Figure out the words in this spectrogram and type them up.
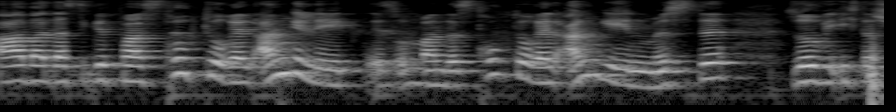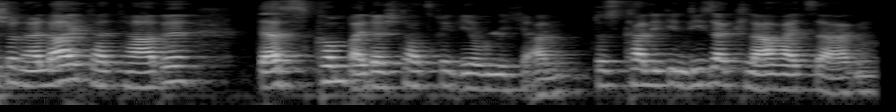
Aber dass die Gefahr strukturell angelegt ist und man das strukturell angehen müsste, so wie ich das schon erläutert habe, das kommt bei der Staatsregierung nicht an. Das kann ich in dieser Klarheit sagen.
